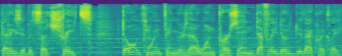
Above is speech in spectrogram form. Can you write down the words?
that exhibit such traits. Don't point fingers at one person. Definitely don't do that quickly.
